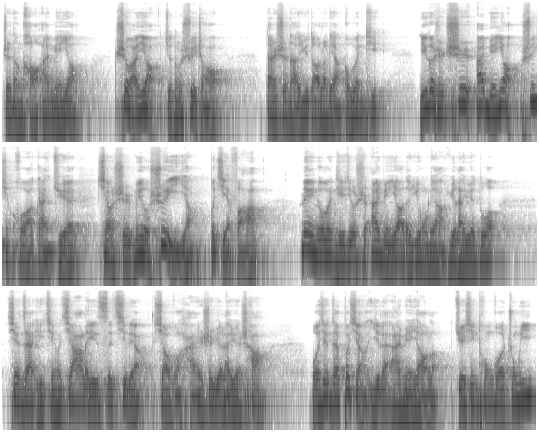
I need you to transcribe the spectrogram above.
只能靠安眠药，吃完药就能睡着。但是呢，遇到了两个问题，一个是吃安眠药睡醒后啊，感觉像是没有睡一样，不解乏。另一个问题就是安眠药的用量越来越多，现在已经加了一次剂量，效果还是越来越差。我现在不想依赖安眠药了，决心通过中医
